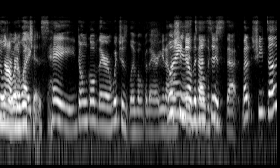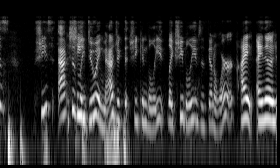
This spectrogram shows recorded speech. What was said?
not what a witch like, is. Hey, don't go over there. Witches live over there. You know. Well, I she know, but tell that's the kids just- that. But she does. She's actively She- doing magic that she can believe, like she believes is gonna work. I I know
